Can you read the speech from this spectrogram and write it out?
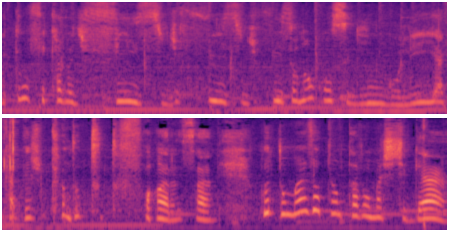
aquilo ficava difícil, difícil, difícil. Eu não conseguia engolir e acabei jogando tudo fora, sabe? Quanto mais eu tentava mastigar,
